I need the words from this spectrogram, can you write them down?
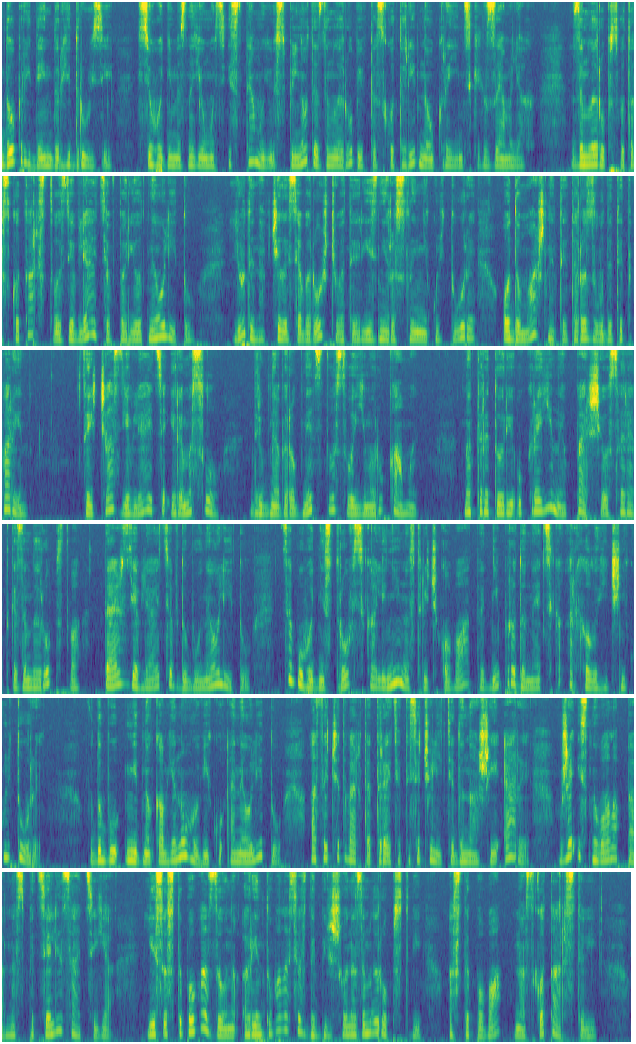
Добрий день, дорогі друзі! Сьогодні ми знайомимось із темою спільноти землеробів та скотарів на українських землях. Землеробство та скотарство з'являються в період неоліту. Люди навчилися вирощувати різні рослинні культури, одомашнити та розводити тварин. В цей час з'являється і ремесло, дрібне виробництво своїми руками. На території України перші осередки землеробства теж з'являються в добу неоліту. Це Бугодністровська, лінійно-стрічкова та Дніпродонецька археологічні культури. В добу мідно-кам'яного віку енеоліту, а це 4-3 тисячоліття до нашої ери, вже існувала певна спеціалізація. Лісостепова зона орієнтувалася здебільшого на землеробстві, а степова на скотарстві.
